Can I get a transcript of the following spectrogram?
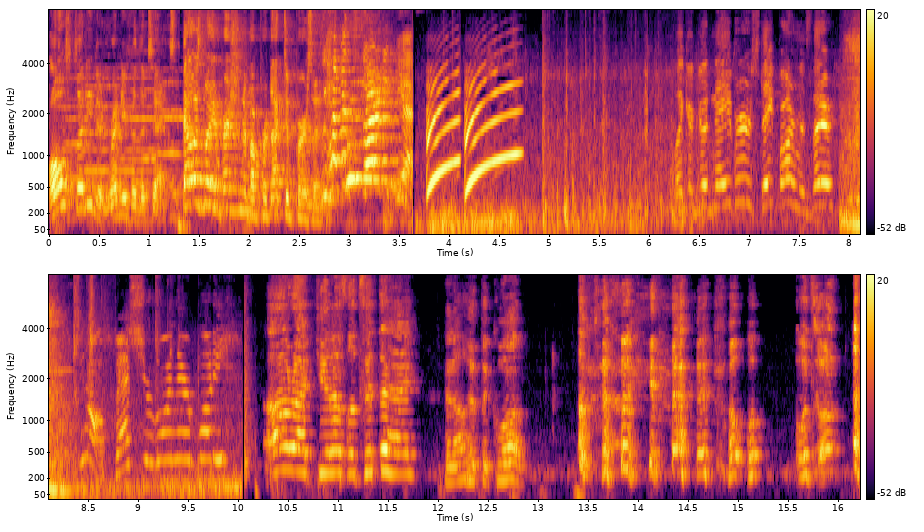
All studied and ready for the test. That was my impression of a productive person. We haven't started yet! Like a good neighbor, State Farm is there. You know how fast you're going there, buddy? All right, kiddos, let's hit the hay, and I'll hit the quant. oh, oh, what's going on?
